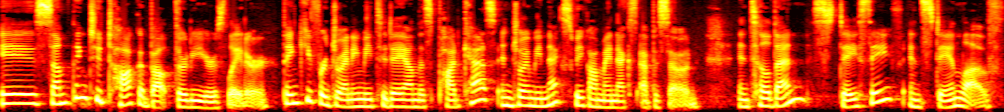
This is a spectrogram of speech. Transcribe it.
is something to talk about 30 years later. Thank you for joining me today on this podcast and join me next week on my next episode. Until then, stay safe and stay in love.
